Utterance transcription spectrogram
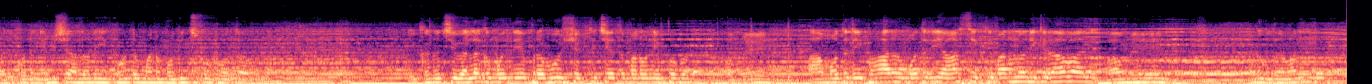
మరి కొన్ని నిమిషాల్లోనే ఈ కూటం మనం ముగించుకోపోతా ఉన్నాం ఇక్కడ నుంచి వెళ్ళక ముందే ప్రభు శక్తి చేత మనం నింపబడాలి. ఆ మొదటి భారం మొదటి ఆసక్తి మనలోనికి రావాలి. అడుగుదాం అందరం.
